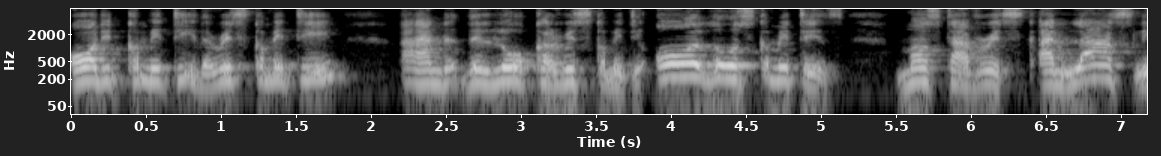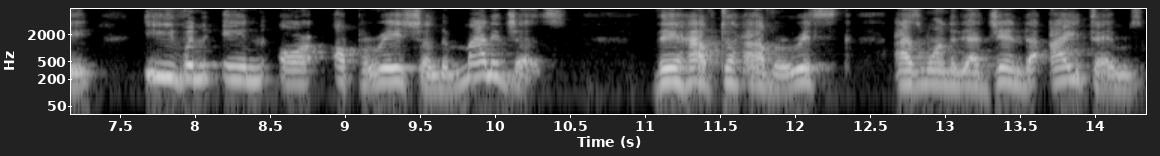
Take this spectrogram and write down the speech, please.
audit committee, the risk committee, and the local risk committee. All those committees must have risk. And lastly, even in our operation, the managers, they have to have risk as one of the agenda items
